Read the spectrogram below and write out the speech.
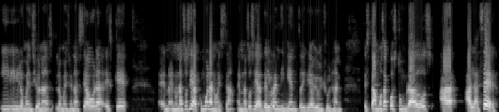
y, y lo, mencionas, lo mencionaste ahora, es que en, una sociedad como la nuestra, en una sociedad del rendimiento, diría Byung-Chul estamos acostumbrados a, al hacer,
